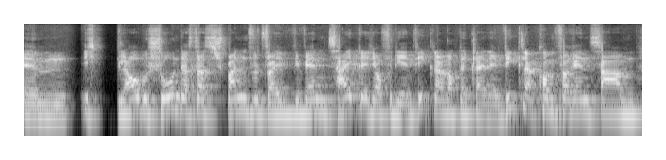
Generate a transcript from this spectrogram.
Ähm, ich glaube schon, dass das spannend wird, weil wir werden zeitgleich auch für die Entwickler noch eine kleine Entwicklerkonferenz haben,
